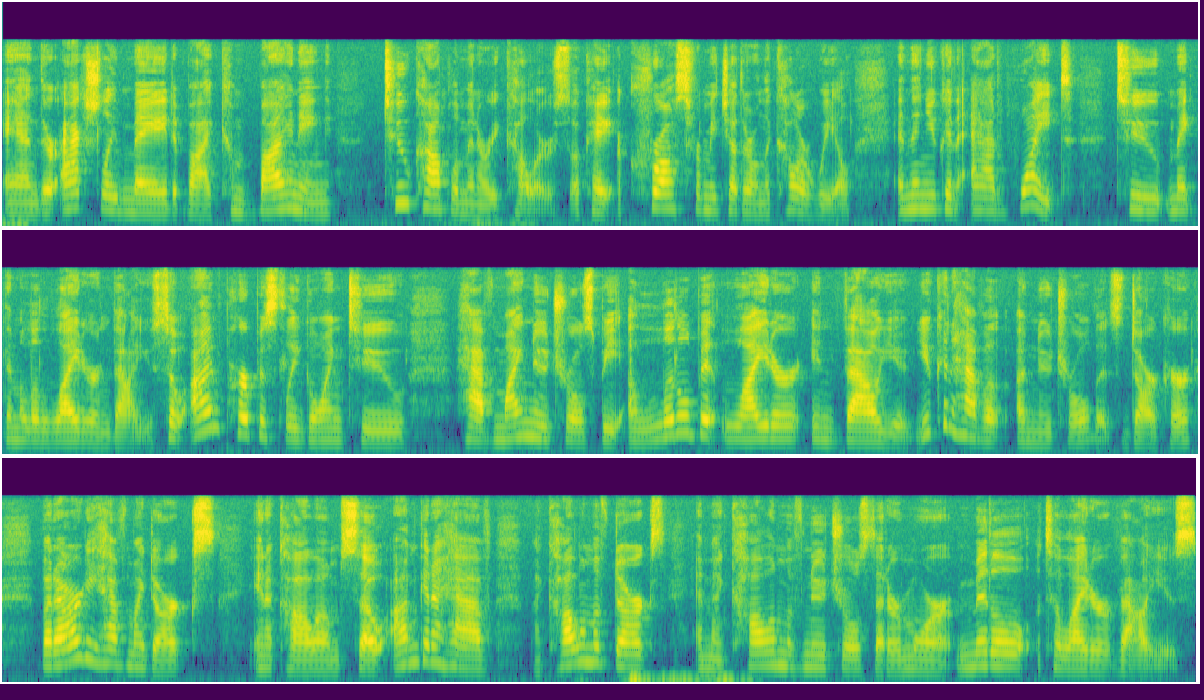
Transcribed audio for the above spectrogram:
and they're actually made by combining two complementary colors, okay, across from each other on the color wheel. And then you can add white to make them a little lighter in value. So I'm purposely going to have my neutrals be a little bit lighter in value. You can have a, a neutral that's darker, but I already have my darks in a column. So I'm going to have my column of darks and my column of neutrals that are more middle to lighter values.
